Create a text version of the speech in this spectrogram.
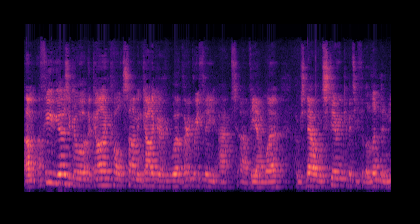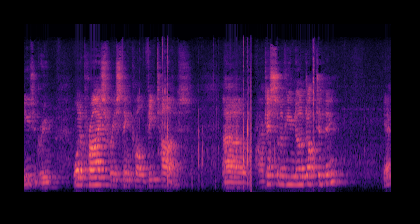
Um, a few years ago, a guy called Simon Gallagher, who worked very briefly at uh, VMware, who's now on the steering committee for the London User Group, won a prize for his thing called vTARDIS. Uh, I guess some of you know Doctor Who? Yeah?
